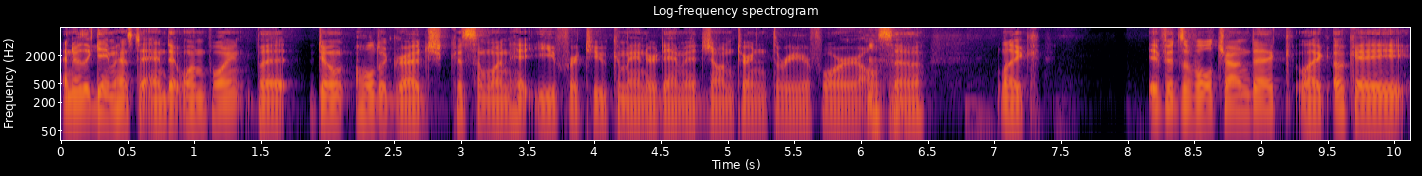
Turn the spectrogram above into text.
I know the game has to end at one point, but don't hold a grudge because someone hit you for two commander damage on turn three or 4 Also, like if it's a Voltron deck, like okay,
